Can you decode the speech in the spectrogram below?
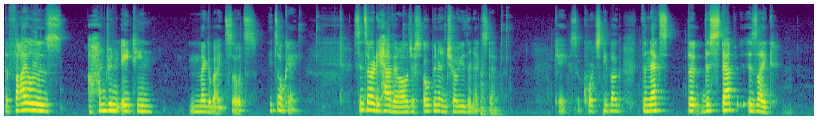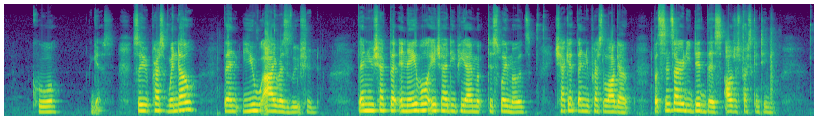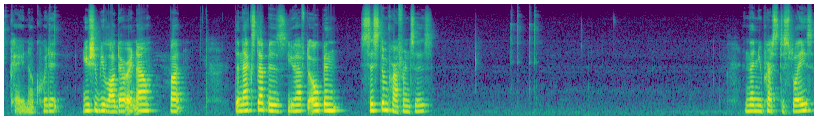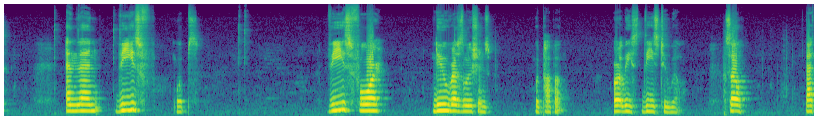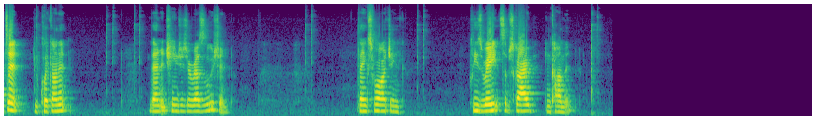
The file is 118 megabytes, so it's it's okay. Since I already have it, I'll just open it and show you the next step. Okay, so Quartz debug. The next, the this step is like cool, I guess. So you press Window, then UI resolution. Then you check the Enable HIDPI mo display modes. Check it, then you press log out. But since I already did this, I'll just press Continue. Okay, now quit it. You should be logged out right now, but the next step is you have to open System Preferences. And then you press Displays. And then these, whoops, these four new resolutions would pop up. Or at least these two will. So, that's it. You click on it then it changes your resolution. Thanks for watching. Please rate, subscribe, and comment.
